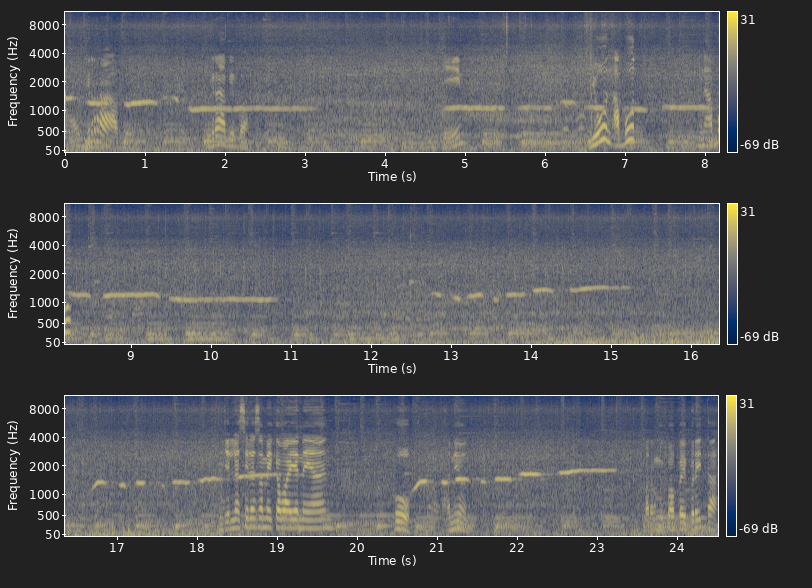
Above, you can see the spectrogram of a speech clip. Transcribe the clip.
Ay, grabe. Grabe ba? Game? Yun, abot! Inabot. Diyan lang sila sa may kawayan na yan. Oh, ano yun? Parang nagbabibrate ah.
